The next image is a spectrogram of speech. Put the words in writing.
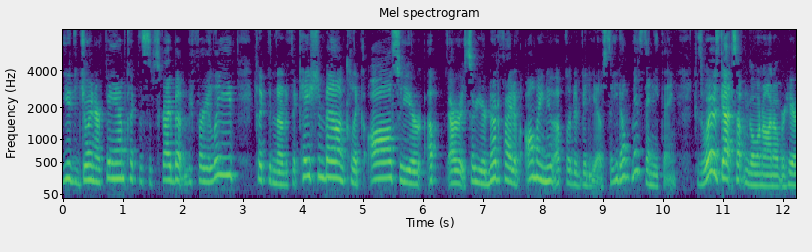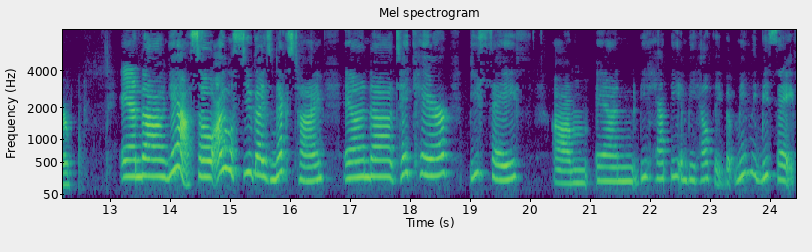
you to join our fam. Click the subscribe button before you leave. Click the notification bell and click all so you're up or so you're notified of all my new uploaded videos so you don't miss anything. Because we always got something going on over here. And uh, yeah, so I will see you guys next time. And uh, take care. Be safe um, and be happy and be healthy, but mainly be safe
